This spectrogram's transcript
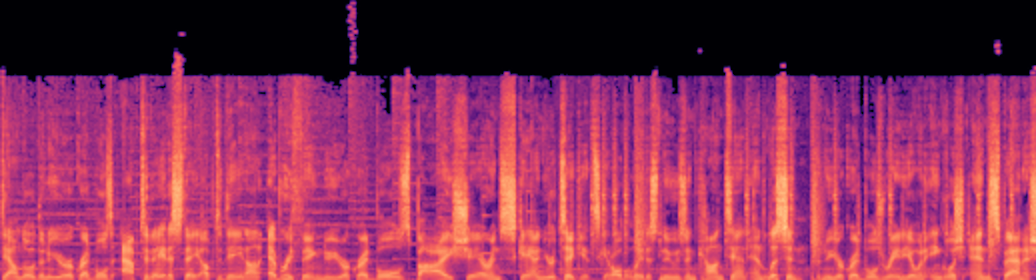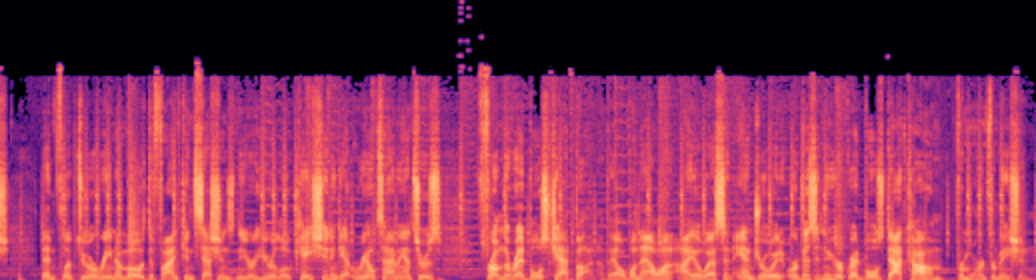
Download the New York Red Bulls app today to stay up to date on everything New York Red Bulls. Buy, share, and scan your tickets. Get all the latest news and content, and listen to New York Red Bulls radio in English and Spanish. Then flip to arena mode to find concessions near your location and get real time answers from the Red Bulls chatbot. Available now on iOS and Android, or visit NewYorkRedBulls.com for more information.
